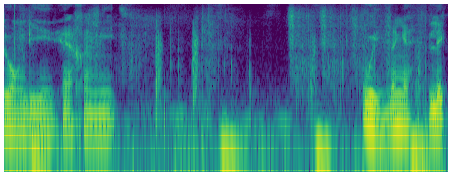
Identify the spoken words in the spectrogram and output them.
ดวงดีแค่ครั้งนี้ อุ้ย นั่นไง เหล็ก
